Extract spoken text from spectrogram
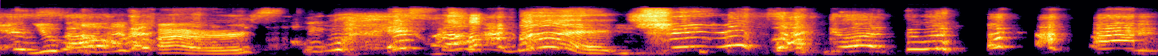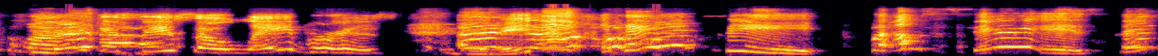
you so coming first. It's so much. it's like going through it. Oh my Make it seem so laborious. It can be, but I'm serious. Sex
